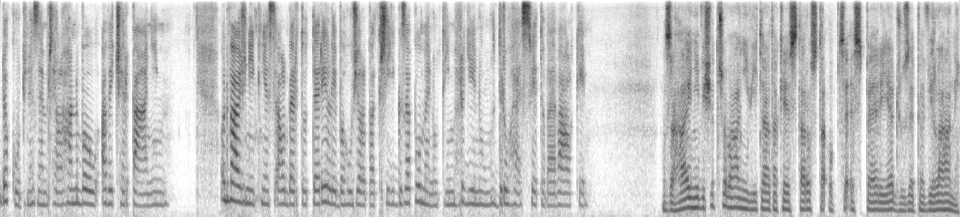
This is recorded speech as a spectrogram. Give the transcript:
dokud nezemřel hanbou a vyčerpáním. Odvážný kněz Alberto Terilli bohužel patří k zapomenutým hrdinům druhé světové války. Zahájení vyšetřování vítá také starosta obce Esperia Giuseppe Villani.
